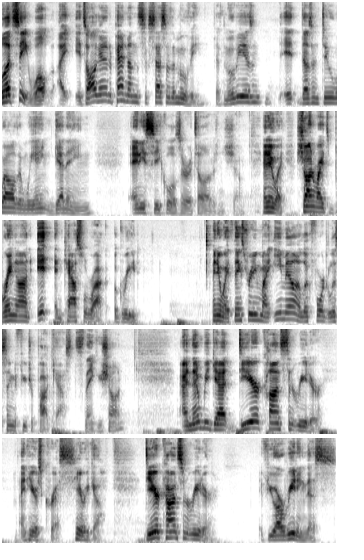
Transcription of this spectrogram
Well, let's see. Well, I, it's all going to depend on the success of the movie. If the movie isn't, it doesn't do well, then we ain't getting any sequels or a television show. Anyway, Sean writes, "Bring on it and Castle Rock." Agreed. Anyway, thanks for reading my email. I look forward to listening to future podcasts. Thank you, Sean. And then we get Dear Constant Reader. And here's Chris. Here we go. Dear constant reader, if you are reading this,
